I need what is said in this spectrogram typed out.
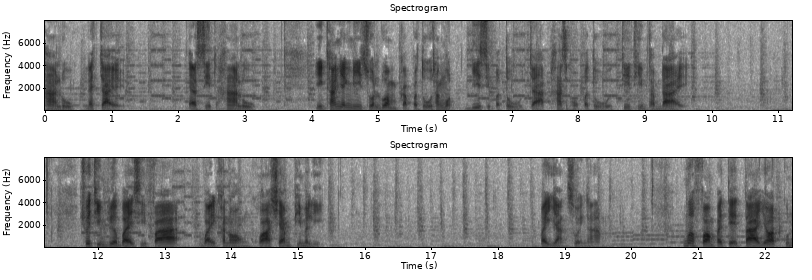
15 ลูก และจ่ายแอสซิสต์5ลูก อีกทั้งยังมีส่วนร่วมกับประตูทั้งหมด 20 ประตูจาก 56 ประตูที่ทีมทำได้ ช่วยทีมเรือใบสีฟ้าไวขนองคว้าแชมป์พรีเมียร์ลีกไปอย่างสวยงาม เมื่อฟอร์มไปเตะตายอดกุน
